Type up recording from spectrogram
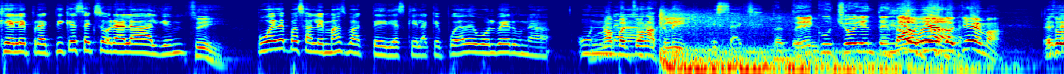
que le practique sexo oral a alguien, puede pasarle más bacterias que la que pueda devolver una... Una, persona clean. Exacto. Te escuchó y entendió. ¿Está oyendo, Chema? Esos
